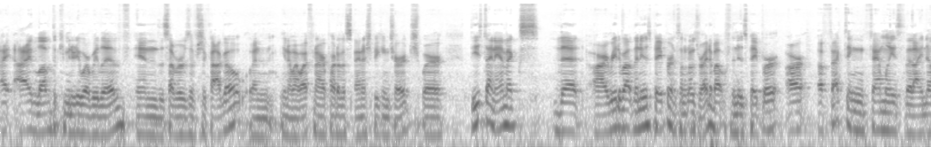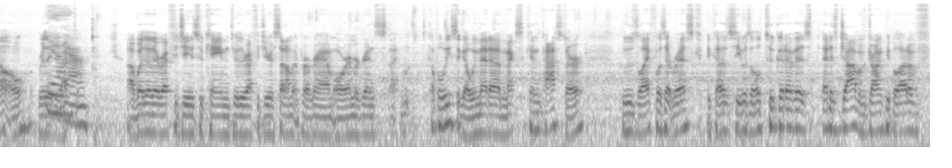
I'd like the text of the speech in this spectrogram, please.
I, I, love the community where we live in the suburbs of Chicago. And you know, my wife and I are part of a Spanish-speaking church where these dynamics that I read about in the newspaper and sometimes write about for the newspaper are affecting families that I know really yeah. directly uh, whether they're refugees who came through the refugee resettlement program or immigrants. A couple weeks ago, we met a Mexican pastor whose life was at risk because he was a little too good of his, at his job of drawing people out of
